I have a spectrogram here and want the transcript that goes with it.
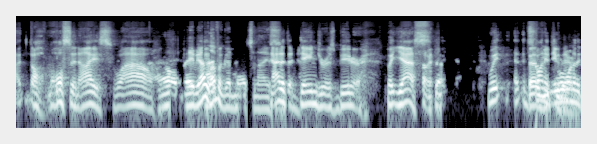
Oh, Molson Ice. Wow. Oh, baby, I love a good Molson Ice. That is a dangerous beer. But yes, Oh, we, it's That'll funny. They were one of the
